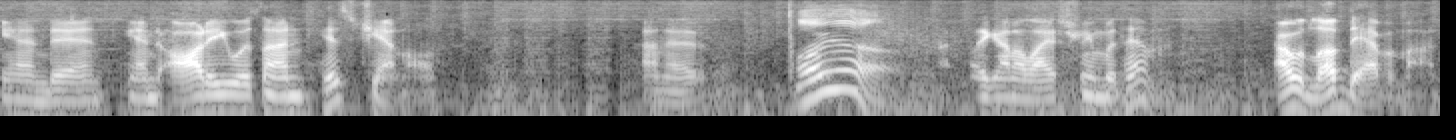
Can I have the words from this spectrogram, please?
And and and Audie was on his channel on a Oh yeah. Like on a live stream with him. I would love to have him on.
